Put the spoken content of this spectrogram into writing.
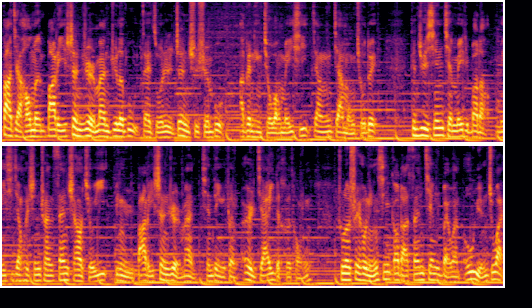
发甲豪门巴黎圣日耳曼俱乐部在昨日正式宣布，阿根廷球王梅西将加盟球队。根据先前媒体报道，梅西将会身穿三十号球衣，并与巴黎圣日耳曼签订一份二加一的合同。除了税后年薪高达三千五百万欧元之外，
